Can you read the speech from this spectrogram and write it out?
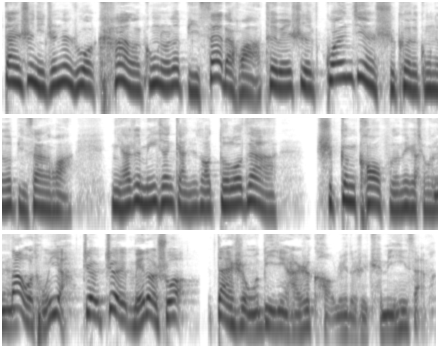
但是你真正如果看了公牛的比赛的话，特别是关键时刻的公牛的比赛的话，你还是明显感觉到德罗赞啊是更靠谱的那个球员。那我同意啊，这这没得说。但是我们毕竟还是考虑的是全明星赛嘛，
